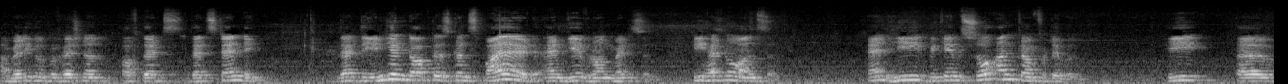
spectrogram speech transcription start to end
a medical professional of that, that standing, that the Indian doctors conspired and gave wrong medicine. He had no answer. And he became so uncomfortable. He uh,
